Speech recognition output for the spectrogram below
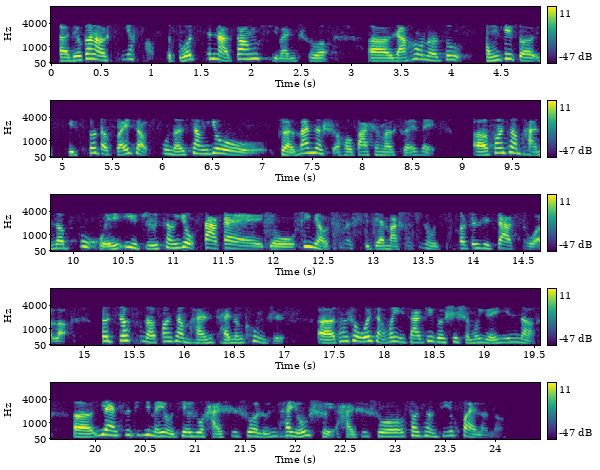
呃，刘刚老师你好，我昨天呢刚洗完车，呃，然后呢就从这个洗车的拐角处呢向右转弯的时候发生了甩尾。呃，方向盘呢不回，一直向右，大概有一秒钟的时间吧。说这种情况真是吓死我了。那之后呢，方向盘才能控制。呃，他说我想问一下，这个是什么原因呢？呃，ESP 没有介入，还是说轮胎有水，还是说方向机坏了呢？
